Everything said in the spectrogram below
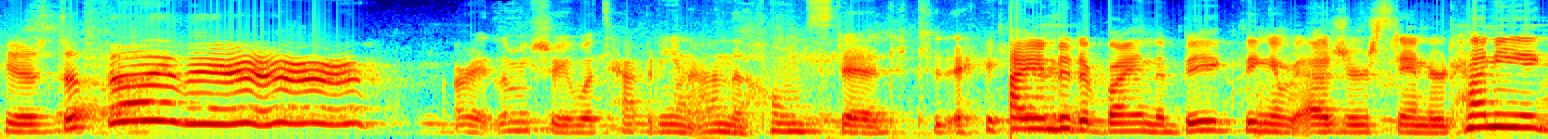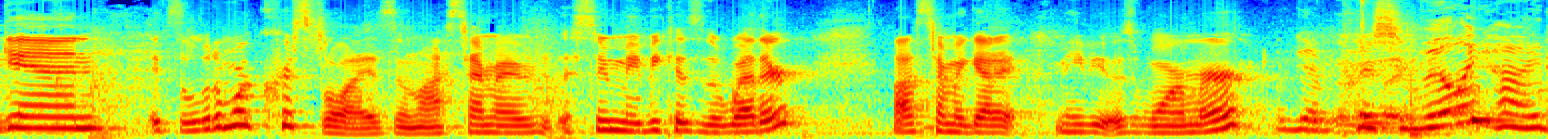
Here's the fiver. All right, let me show you what's happening on the homestead today. I ended up buying the big thing of Azure Standard Honey again. It's a little more crystallized than last time. I assume maybe because of the weather. Last time we got it, maybe it was warmer. I'm gonna push really hard.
